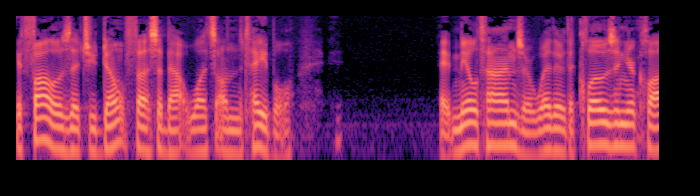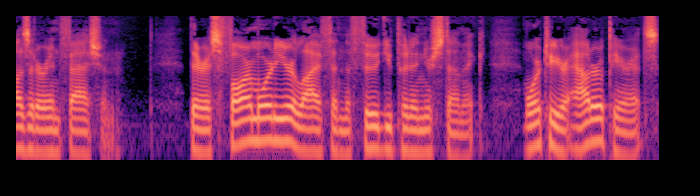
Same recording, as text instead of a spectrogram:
it follows that you don't fuss about what's on the table at mealtimes or whether the clothes in your closet are in fashion. There is far more to your life than the food you put in your stomach, more to your outer appearance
